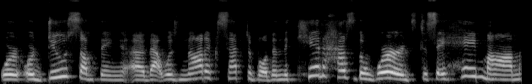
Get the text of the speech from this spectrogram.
or, or do something uh, that was not acceptable, then the kid has the words to say, Hey, mom mom,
